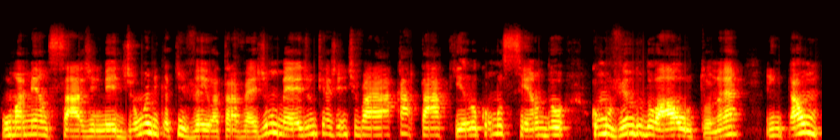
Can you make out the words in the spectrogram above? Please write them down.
uma mensagem mediúnica que veio através de um médium que a gente vai acatar aquilo como sendo, como vindo do alto, né? Então,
